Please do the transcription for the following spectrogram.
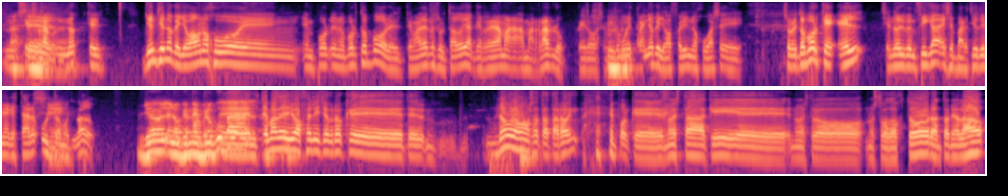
No Que sé. es una- no- que yo entiendo que Joao no jugó en, en, Por- en Oporto por el tema del resultado y a querer ama- amarrarlo. Pero se me hizo muy extraño que Joao Félix no jugase. Sobre todo porque él, siendo el Benfica, ese partido tenía que estar Sí. ultra motivado. Yo lo que me preocupa. El tema de Joao Félix, yo creo que te- no lo vamos a tratar hoy, porque no está aquí eh, nuestro, nuestro doctor Antonio Lao,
